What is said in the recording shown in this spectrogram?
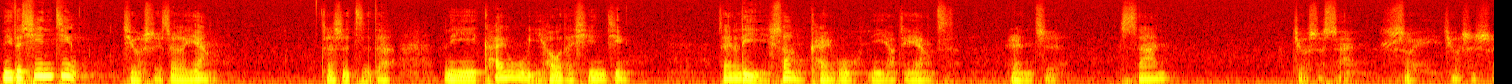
你的心境就是这样，这是指的你开悟以后的心境，在理上开悟，你要这样子认知：山就是山，水就是水。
